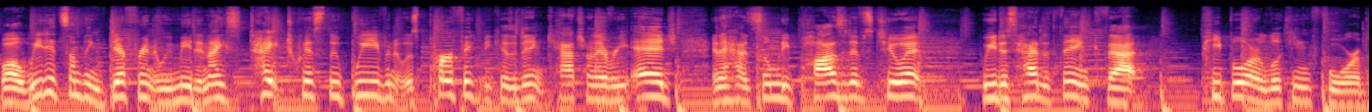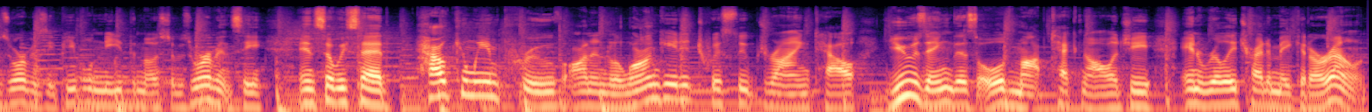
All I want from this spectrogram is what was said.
well, we did something different and we made a nice tight twist loop weave and it was perfect because it didn't catch on every edge and it had so many positives to it. We just had to think that people are looking for absorbency. People need the most absorbency. And so we said, how can we improve on an elongated twist loop drying towel using this old mop technology and really try to make it our own?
